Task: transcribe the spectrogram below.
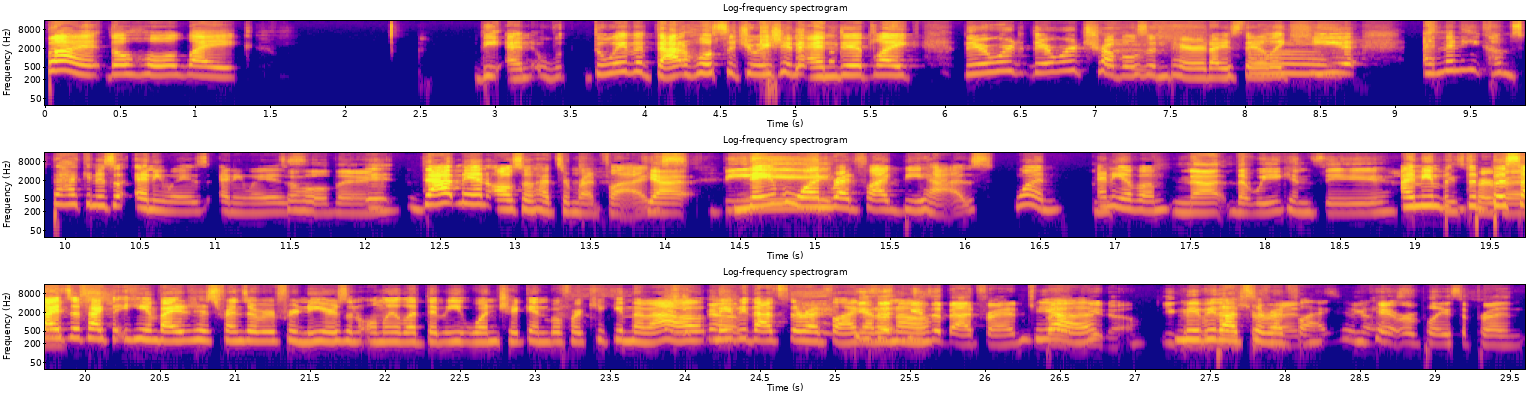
but the whole like the end the way that that whole situation ended like there were there were troubles in paradise there like he and then he comes back and is anyways anyways the whole thing. it- that man also had some red flags yeah. B, name one red flag b has one any of them not that we can see. I mean, but the, besides the fact that he invited his friends over for New Year's and only let them eat one chicken before kicking them out, know. maybe that's the red flag. he's I don't a, know. He's a bad friend. but, Yeah. you know, you Maybe that's the red friends. flag. You can't replace a prince.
